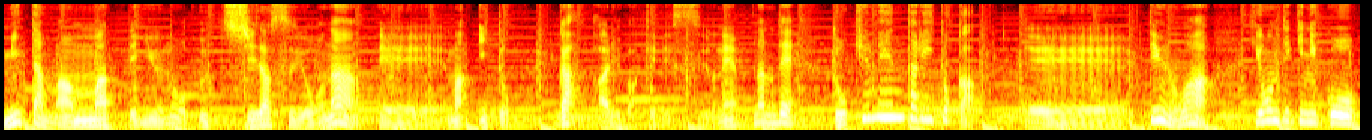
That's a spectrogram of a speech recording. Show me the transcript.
見たまんまっていうのを映し出すような、えー、まあ、意図があるわけですよね。なのでドキュメンタリーとか、えー、っていうのは基本的にこ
